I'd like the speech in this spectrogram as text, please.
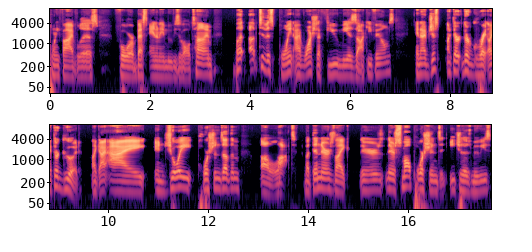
25 lists for best anime movies of all time. But up to this point, I've watched a few Miyazaki films, and I've just like they're they're great, like they're good. Like I, I enjoy portions of them a lot, but then there's like there's there's small portions in each of those movies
